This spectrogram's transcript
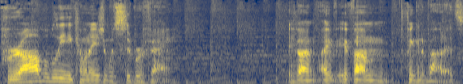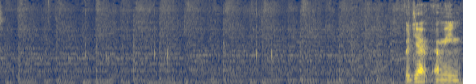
Probably in combination with Super Fang. If I'm if I'm thinking about it. But yeah, I mean,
